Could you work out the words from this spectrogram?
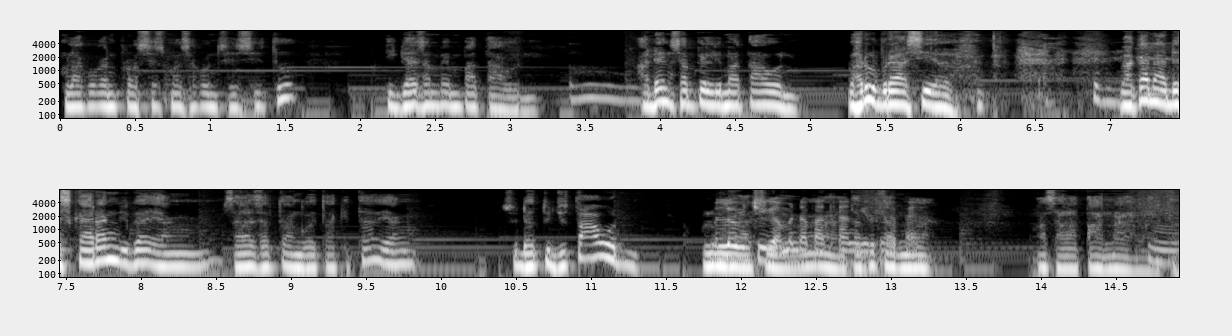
melakukan proses masa konsesi itu 3 sampai 4 tahun. Hmm. Ada yang sampai lima tahun baru berhasil. Bahkan ada sekarang juga yang salah satu anggota kita yang sudah tujuh tahun Belum berhasil. juga mendapatkan tapi gitu ya, karena Pak? masalah tanah. Hmm.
